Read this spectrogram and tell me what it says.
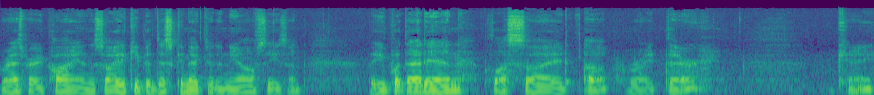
Raspberry Pi and so I keep it disconnected in the off season. But you put that in plus side up right there. Okay.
